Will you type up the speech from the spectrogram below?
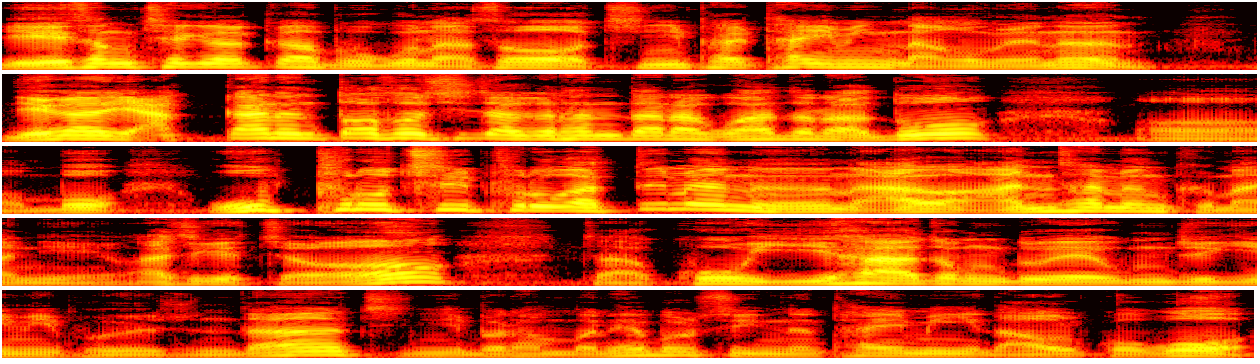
예상 체결가 보고 나서 진입할 타이밍 나오면은 얘가 약간은 떠서 시작을 한다라고 하더라도 어 뭐 5% 7%가 뜨면은 아, 안 사면 그만이에요. 아시겠죠? 자, 고 이하 정도의 움직임이 보여준다. 진입을 한번 해볼 수 있는 타이밍이 나올 거고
